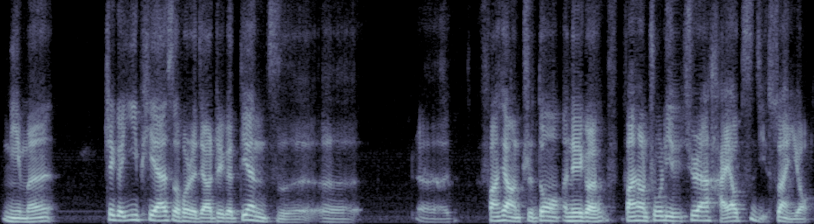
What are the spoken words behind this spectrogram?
你们这个 EPS 或者叫这个电子呃呃方向制动那个方向助力，居然还要自己算药。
